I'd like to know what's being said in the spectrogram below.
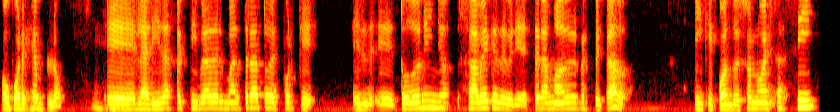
O por ejemplo, eh, la herida afectiva del maltrato es porque el, eh, todo niño sabe que debería ser amado y respetado y que cuando eso no es así,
